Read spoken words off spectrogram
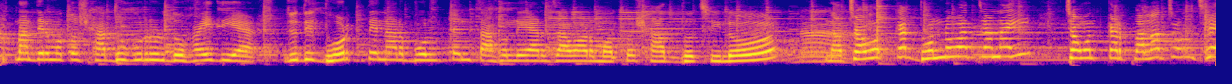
আপনাদের মতো সাধুগুরুর দোহাই দিয়া যদি ধরতেন আর বলতেন তাহলে আর যাওয়ার মতো সাধ্য ছিল না। চমৎকার ধন্যবাদ জানাই। চমৎকার পালা চলছে।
